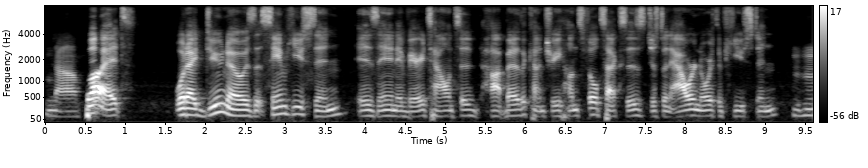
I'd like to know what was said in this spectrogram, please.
No. But what I do know is that Sam Houston is in a very talented hotbed of the country, Huntsville, Texas, just an hour north of Houston. Mm-hmm.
